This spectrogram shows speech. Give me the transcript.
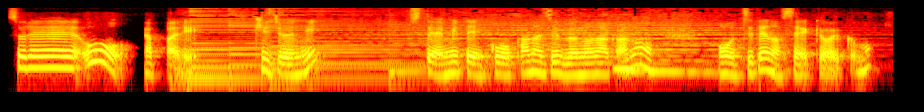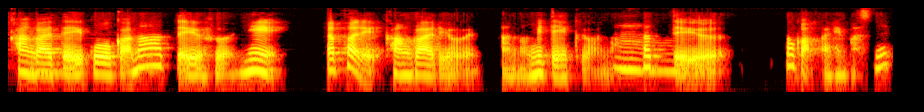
それをやっぱり基準にして見ていこうかな、自分の中のお家での性教育も考えていこうかなっていうふうに、やっぱり考えるように、あの、見ていくようになったっていうのがありますね。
